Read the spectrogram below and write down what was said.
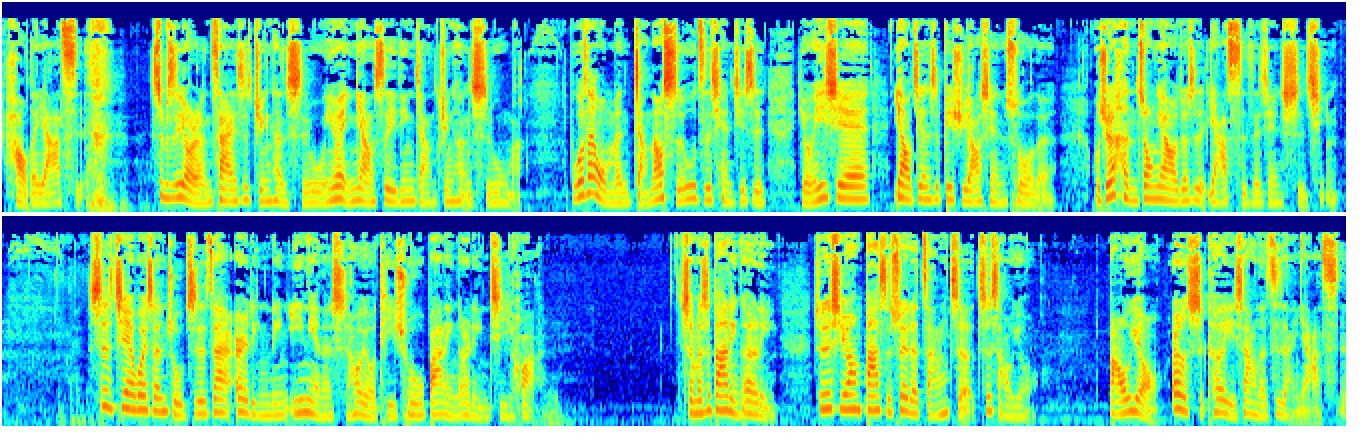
好的牙齿，是不是有人猜是均衡食物？因为营养师一定讲均衡食物嘛。不过在我们讲到食物之前，其实有一些要件是必须要先说的。我觉得很重要，就是牙齿这件事情。世界卫生组织在二零零一年的时候有提出八零二零计划。什么是八零二零？就是希望八十岁的长者至少有保有二十颗以上的自然牙齿。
